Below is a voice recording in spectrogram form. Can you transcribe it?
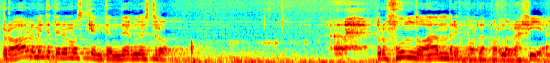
probablemente tenemos que entender nuestro ah, profundo hambre por la pornografía.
